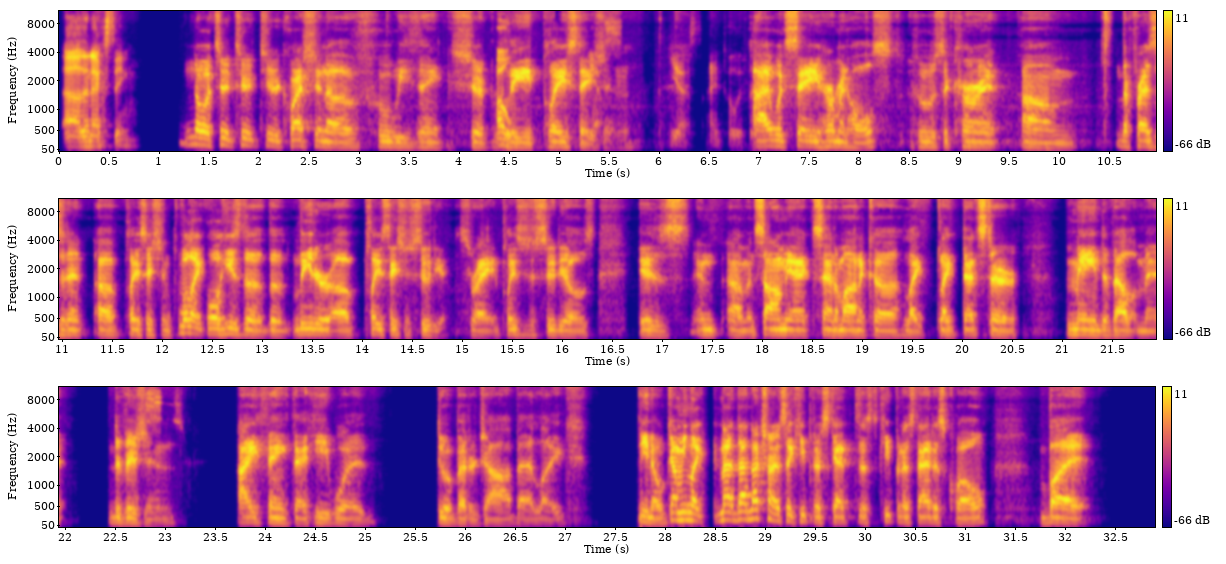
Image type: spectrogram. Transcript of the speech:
Uh, the next thing, No, to to to your question of who we think should Oh, lead PlayStation. yes, I totally. I would say Hermen Hulst, who's the current um the president of PlayStation. Well, like, well, he's the the leader of PlayStation Studios, right? And PlayStation Studios is in um, Insomniac, Santa Monica, like like that's their main development division. Yes. I think that he would do a better job at like, you know, I mean, like not not, not trying to say keeping a scat just keeping a status quo, but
